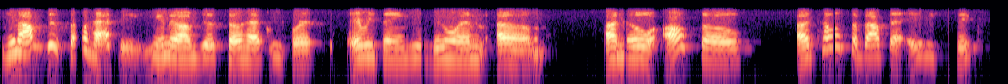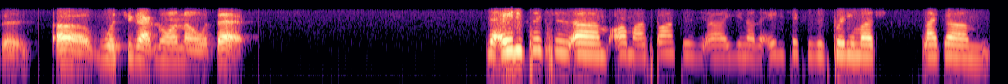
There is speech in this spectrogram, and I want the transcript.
you know, I'm just so happy. You know, I'm just so happy for everything you're doing. Um, I know also, uh, tell us about the 86ers, uh, what you got going on with that. The 86ers um, are my sponsors. Uh, you know, the 86ers is pretty much like, um,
